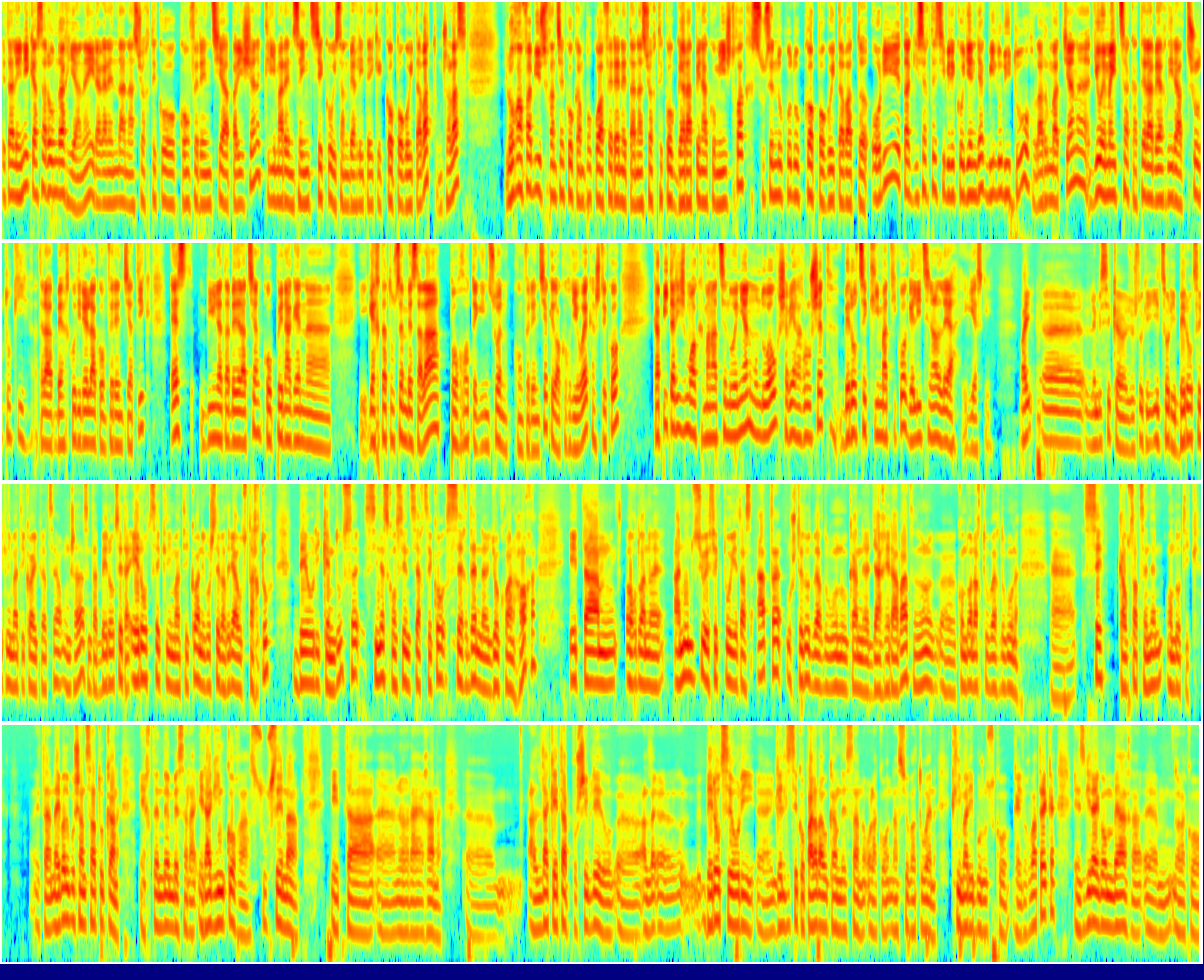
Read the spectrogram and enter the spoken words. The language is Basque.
Eta lehenik azaro undarrian, eh, iraganen da nazioarteko konferentzia Parisen, klimaren zaintzeko izan behar liteike kopo goita bat, untxolaz. Laurent Fabius Frantziako kanpoko aferen eta nazioarteko garapenako ministroak zuzenduko du kopo goita bat hori eta gizarte zibiliko jendeak bildu ditu larun batean, dio emaitzak atera behar dira txurtuki, atera beharko direla konferentziatik, ez 2000 bederatzean Kopenhagen uh, gertatu zen bezala, porrot egin zuen konferentziak edo akordioek, hasteko. Kapitalismoak manatzen duenean mundu hau, Xabier Arluset, berotze klimatikoa gelitzen aldea, egiazki. Bai, e, lehenbizik, justuki, hitz hori berotze klimatikoa ipatzea untsa da, berotze eta erotze klimatikoa nik uste berdira austartu, be hori kenduz, zinez konsientzia hartzeko zer den jokoan hor, eta mm, orduan anunzio efektu horietaz at, uste dut behar dugun ukan jarrera bat, konduan hartu behar dugun, e, ze gauzatzen den ondotik eta nahi bat gusan zatukan, erten den bezala, eraginkoa, zuzena, eta uh, nora egan, uh, aldaketa posible edo, uh, berotze hori uh, gelditzeko paradaukan dezan olako nazio batuen klimari buruzko gailur batek, ez gira egon behar um, olako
